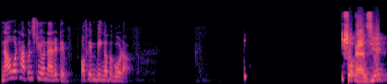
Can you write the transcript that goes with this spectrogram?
Now, what happens to your narrative of him being a Bhagoda? So, as yet,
